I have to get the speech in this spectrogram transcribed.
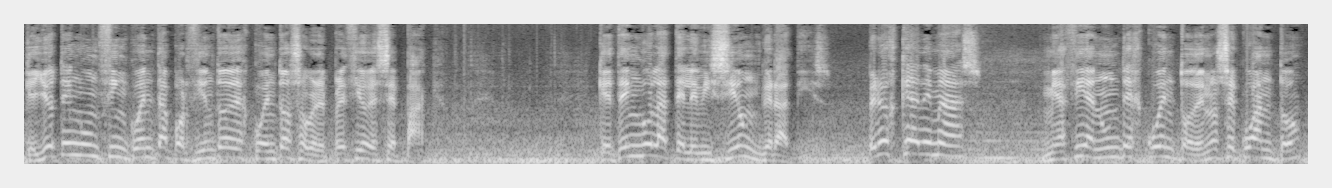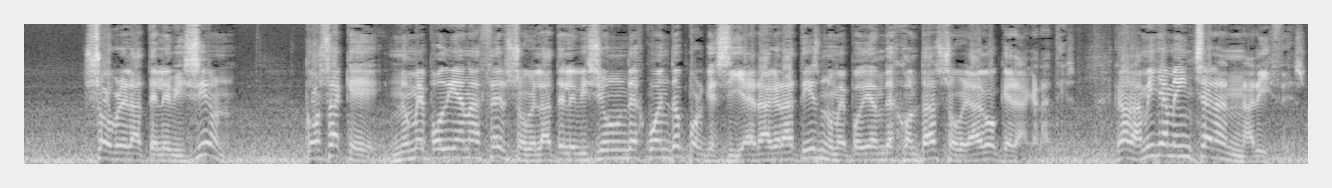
que yo tengo un 50% de descuento sobre el precio de ese pack, que tengo la televisión gratis, pero es que además me hacían un descuento de no sé cuánto sobre la televisión, cosa que no me podían hacer sobre la televisión un descuento porque si ya era gratis no me podían descontar sobre algo que era gratis. Claro, a mí ya me hinchan las narices.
